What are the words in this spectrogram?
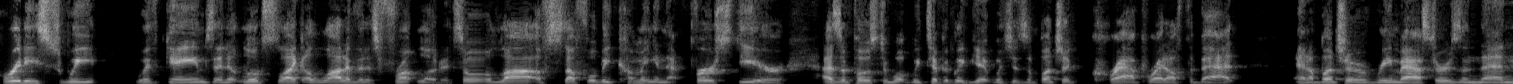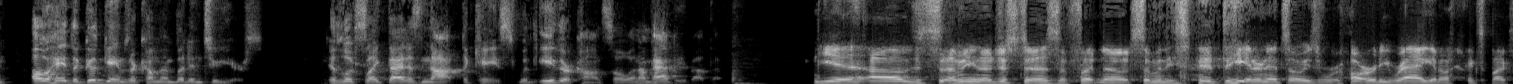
pretty sweet with games, and it looks like a lot of it is front loaded. So a lot of stuff will be coming in that first year, as opposed to what we typically get, which is a bunch of crap right off the bat and a bunch of remasters, and then oh hey, the good games are coming, but in two years. It looks like that is not the case with either console, and I'm happy about that. Yeah, uh, this, I mean, uh, just as a footnote, some of these the internet's always already ragging on Xbox.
